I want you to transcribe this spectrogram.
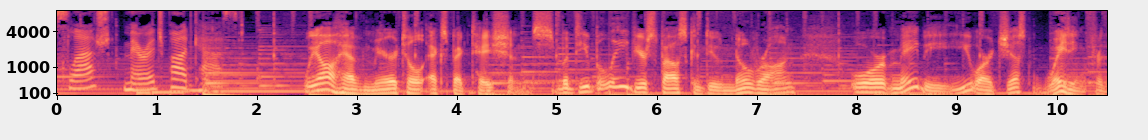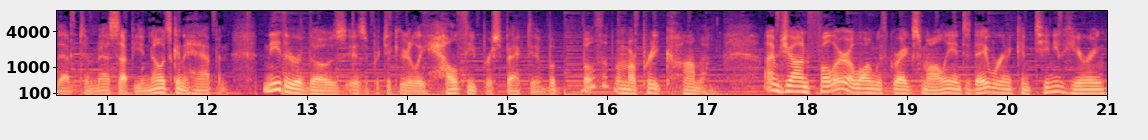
slash marriage podcast. We all have marital expectations, but do you believe your spouse can do no wrong? Or maybe you are just waiting for them to mess up. You know it's going to happen. Neither of those is a particularly healthy perspective, but both of them are pretty common. I'm John Fuller along with Greg Smalley, and today we're going to continue hearing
